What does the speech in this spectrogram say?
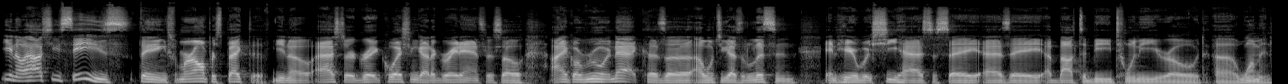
you know, how she sees things from her own perspective. You know, asked her a great question, got a great answer. So I ain't gonna ruin that because uh, I want you guys to listen and hear what she has to say as a about to be 20 year old uh, woman,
